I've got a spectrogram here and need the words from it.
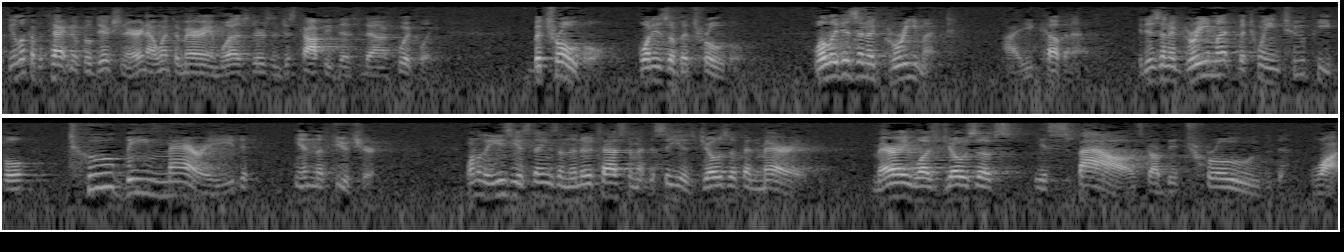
If you look up a technical dictionary, and I went to Merriam-Webster's and just copied this down quickly. Betrothal. What is a betrothal? Well, it is an agreement, i.e., covenant. It is an agreement between two people to be married in the future. One of the easiest things in the New Testament to see is Joseph and Mary. Mary was Joseph's espoused or betrothed wife,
